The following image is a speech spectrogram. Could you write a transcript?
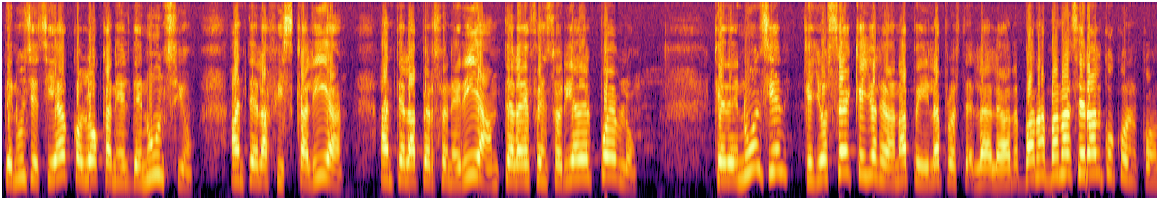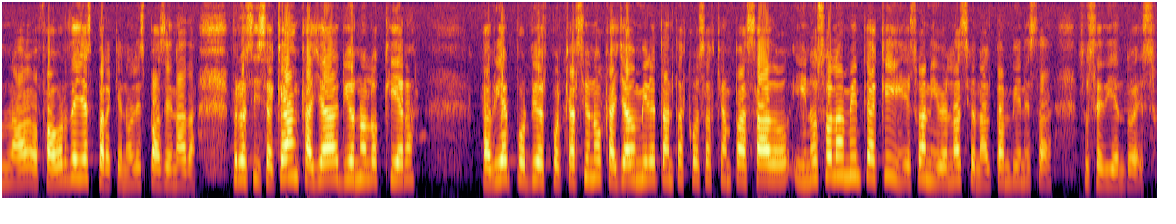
denuncien. Si ella colocan el denuncio ante la fiscalía, ante la personería, ante la defensoría del pueblo, que denuncien, que yo sé que ellos le van a pedir la, van, a, van a hacer algo con, a favor de ellas para que no les pase nada. Pero si se quedan calladas, Dios no lo quiera. Gabriel, por Dios, porque si uno callado, mire tantas cosas que han pasado, y no solamente aquí, eso a nivel nacional también está sucediendo eso.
